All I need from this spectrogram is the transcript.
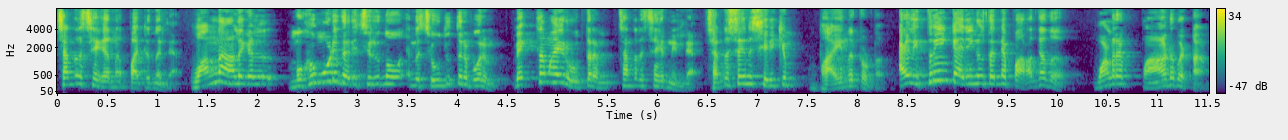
ചന്ദ്രശേഖരന് പറ്റുന്നില്ല. വന്ന ആളുകൾ മുഖമൂടി ധരിച്ചിരുന്നോ എന്ന ചോദ്യത്തിന് പോലും വ്യക്തമായൊരു ഉത്തരം ചന്ദ്രശേഖരനില്ല. ചന്ദ്രശേഖരൻ ശരിക്കും ഭയന്നിട്ടുണ്ട്. അയാൾ ഇത്രയും കാര്യങ്ങൾ തന്നെ പറഞ്ഞത് വളരെ പാടുപെട്ടാണ്.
